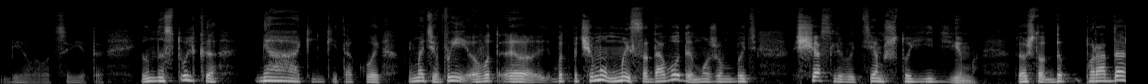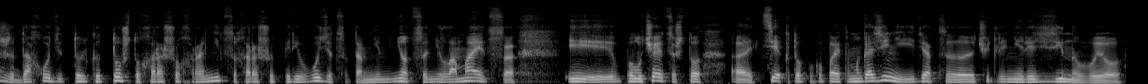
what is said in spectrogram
белого цвета. И он настолько мягенький такой. Понимаете, вы вот, э, вот почему мы, садоводы, можем быть счастливы тем, что едим. Потому что до продажи доходит только то, что хорошо хранится, хорошо перевозится, там не мнется, не ломается. И получается, что э, те, кто покупает в магазине, едят э, чуть ли не резиновую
